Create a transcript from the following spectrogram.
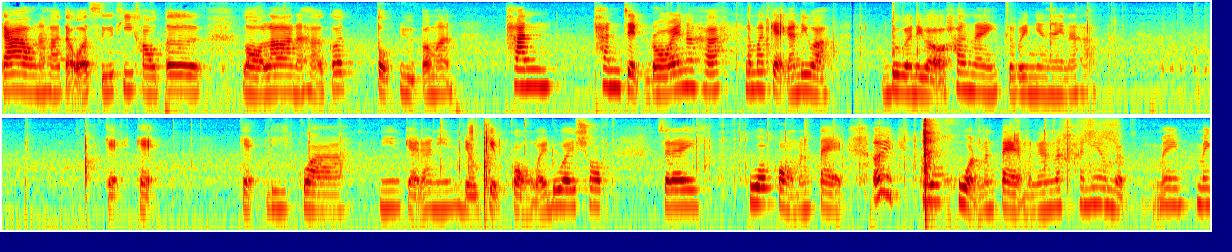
เก้านะคะ แต่ว่าซื้อที่เคาน์เตอร์ลอล่านะคะ ก็ตกอยู่ประมาณพันพันเจ็ดร้อยนะคะเรามาแกะกันดีกว่า ดูกันดีกว่าว่าข้างในจะเป็นยังไงนะคะ แกะแกะแกะดีกว่า นี่แกะด้านนี้ เดี๋ยวเก็บกล่องไว้ด้วยชอบ จะได้กลัวกล่องมันแตก เอ้ยกลัวขวดมันแตกเหมือนกันนะคะ เนี่ยแบบไม่ไม่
